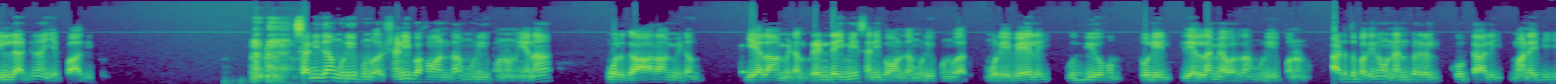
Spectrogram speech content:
இல்லாட்டினா இங்க பாதிப்பு. சனி தான் முடிவு பண்ணுவார். சனி பகவான் தான் முடிவு பண்ணணும். ஏன்னா உங்களுக்கு ஆறாம் இடம் ஏழாம் இடம் ரெண்டையுமே சனி பகவான் தான் முடிவு பண்ணுவார். உங்களுடைய வேலை உத்தியோகம் தொழில் இது எல்லாமே அவர் தான் முடிவு பண்ணணும். அடுத்து பார்த்தீங்கன்னா உங்கள் நண்பர்கள் கூட்டாளி மனைவி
